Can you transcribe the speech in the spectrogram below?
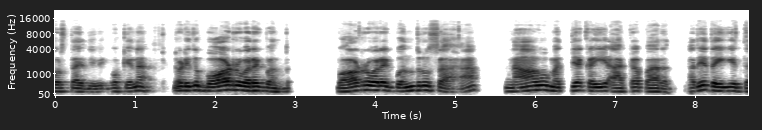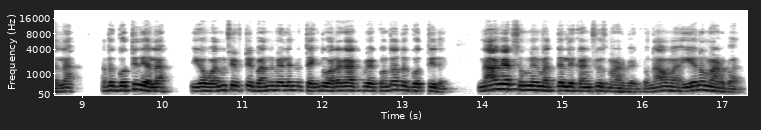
ತೋರಿಸ್ತಾ ಇದ್ದೀವಿ. ಓಕೆನಾ ನೋಡಿ, ಇದು ಬಾರ್ಡ್ರ್ ವರೆಗೆ ಬಂತು. ಬಾರ್ಡ್ರ್ ವರೆಗೆ ಬಂದ್ರೂ ಸಹ ನಾವು ಮಧ್ಯ ಕೈ ಹಾಕಬಾರದು. ಅದೇ ತೆಗಿಯುತ್ತಲ್ಲ. ಅದು ಗೊತ್ತಿದೆಯಲ್ಲ? ಈಗ ಒನ್ ಫಿಫ್ಟಿ ಬಂದ ಮೇಲಿಂದ ತೆಗೆದು ಹೊರಗೆ ಹಾಕ್ಬೇಕು ಅಂತ ಅದು ಗೊತ್ತಿದೆ. ನಾವ್ಯಾಕೆ ಸುಮ್ಮನೆ ಮಧ್ಯದಲ್ಲಿ ಕನ್ಫ್ಯೂಸ್ ಮಾಡಬೇಕು? ನಾವು ಏನು ಮಾಡಬಾರ್ದು?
